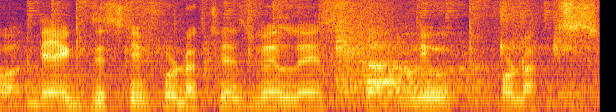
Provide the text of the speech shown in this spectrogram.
uh, the existing products as well as the new products.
